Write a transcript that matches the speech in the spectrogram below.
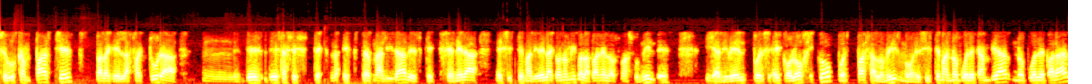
se buscan parches para que la factura Mm, de, esas externalidades que genera el sistema a nivel económico la paguen los más humildes. Y a nivel pues ecológico pues pasa lo mismo. El sistema no puede cambiar no puede parar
